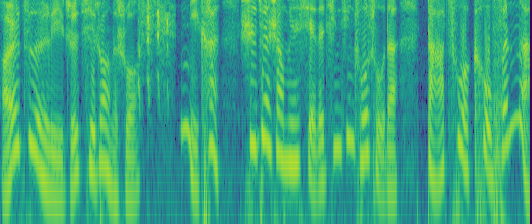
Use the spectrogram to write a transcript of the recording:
儿子理直气壮地说，你看试卷上面写的清清楚楚的，答错扣分呢、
